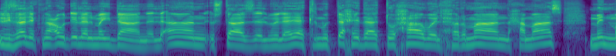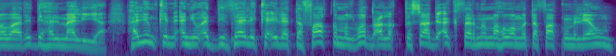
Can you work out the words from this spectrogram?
لذلك نعود إلى الميدان. الآن أستاذ الولايات المتحدة تحاول حرمان حماس من مواردها المالية. هل يمكن أن يؤدي ذلك إلى تفاقم الوضع الاقتصادي أكثر مما هو متفاقم اليوم؟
